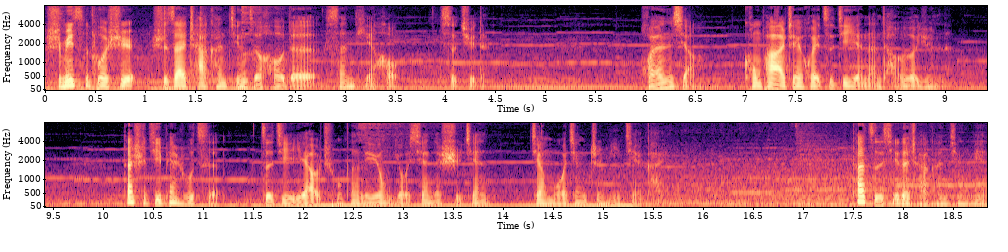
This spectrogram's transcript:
史密斯博士是在查看镜子后的三天后死去的。怀恩想，恐怕这回自己也难逃厄运了。但是即便如此，自己也要充分利用有限的时间，将魔镜之谜解开。他仔细地查看镜面，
